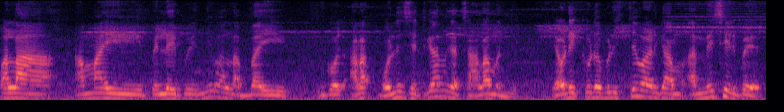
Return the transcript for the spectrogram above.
వాళ్ళ అమ్మాయి పెళ్ళి అయిపోయింది వాళ్ళ అబ్బాయి ఇంకో అలా ఓన్లీ శెట్టిగాళ్ళు కదా చాలామంది. ఎవడెక్కువ డబ్బులు ఇస్తే వాడికి అమ్మేసి వెళ్ళిపోయారు.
